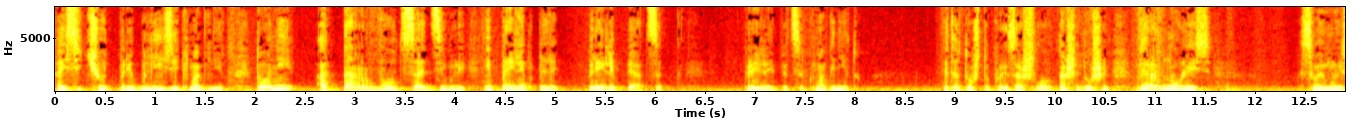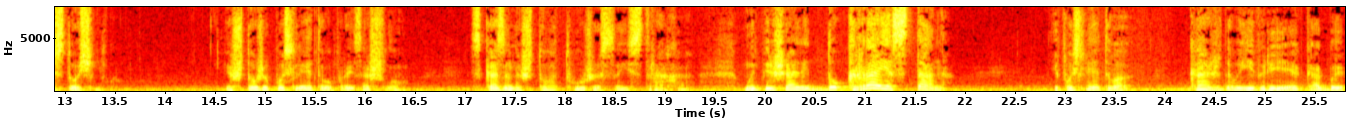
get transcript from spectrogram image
А если чуть приблизить магнит, то они оторвутся от земли и прилепли, прилепятся, прилепятся к магниту. Это то, что произошло. Наши души вернулись к своему источнику. И что же после этого произошло? Сказано, что от ужаса и страха мы бежали до края стана. И после этого каждого еврея как бы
